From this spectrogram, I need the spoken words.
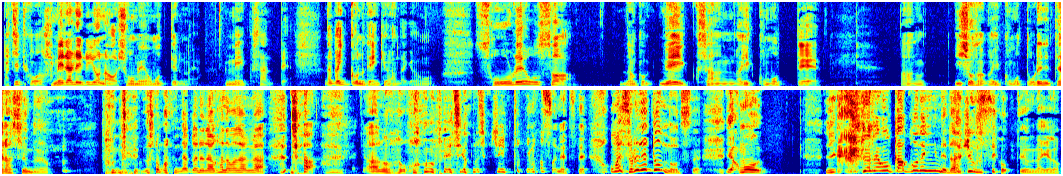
パチッとこうはめられるような照明を持ってるのよ。メイクさんって。なんか一個の電球なんだけども。それをさ、なんかメイクさんが一個持って、あの、衣装さんが一個持って俺に照らしてんのよ。ほんで、その真ん中で中山さんが、じゃあ、あの、ホームページ用の写真撮りますね、つって。お前それで撮んの？つって。いや、もう、いくらでも加工できんで大丈夫っすよって言うんだけど、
